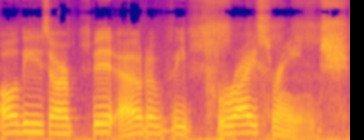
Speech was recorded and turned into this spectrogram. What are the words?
All these are a bit out of the price range.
